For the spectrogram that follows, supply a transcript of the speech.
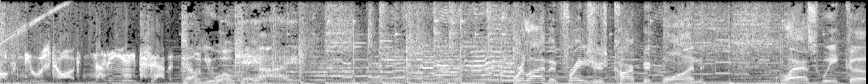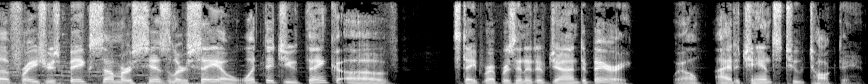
of News Talk 98.7 WOKI. We're live at Frazier's Carpet One. Last week, uh, Frazier's big summer sizzler sale. What did you think of State Representative John DeBerry? Well, I had a chance to talk to him.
